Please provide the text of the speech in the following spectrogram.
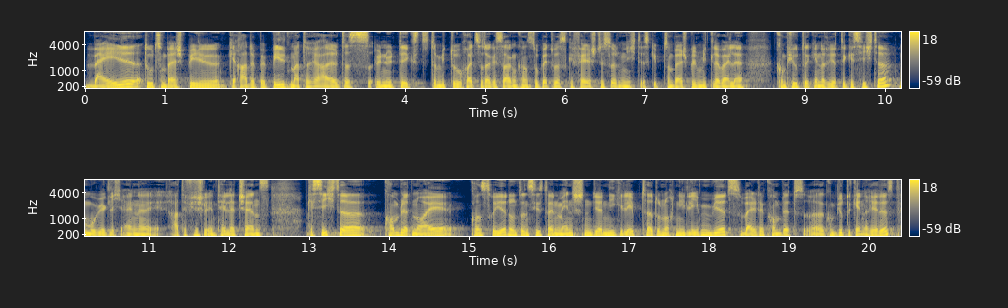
Weil du zum Beispiel gerade bei Bildmaterial das benötigst, damit du heutzutage sagen kannst, ob etwas gefälscht ist oder nicht. Es gibt zum Beispiel mittlerweile computergenerierte Gesichter, wo wirklich eine Artificial Intelligence Gesichter komplett neu konstruiert und dann siehst du einen Menschen, der nie gelebt hat und noch nie leben wird, weil der komplett äh, computergeneriert ist.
